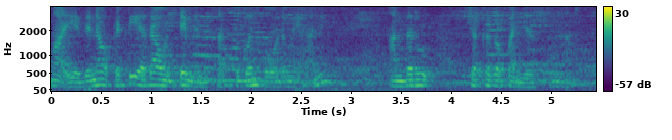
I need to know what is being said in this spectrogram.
మా ఏదైనా ఒకటి ఎలా ఉంటే మేము సర్దుకొని పోవడమే కానీ అందరూ చక్కగా పనిచేస్తున్నారు.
